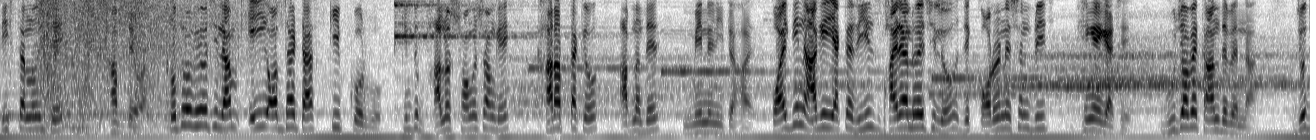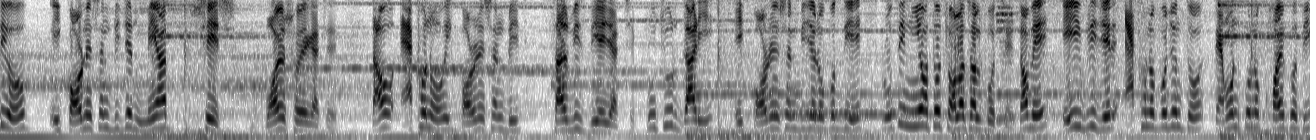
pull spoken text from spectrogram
তিস্তা নদীতে ঝাঁপ দেওয়া প্রথমে ভেবেছিলাম এই অধ্যায়টা স্কিপ করব, কিন্তু ভালোর সঙ্গে সঙ্গে খারাপটাকেও আপনাদের মেনে নিতে হয়। কয়েকদিন আগেই একটা রিলস ভাইরাল হয়েছিল যে করোনেশন ব্রিজ ভেঙে গেছে। গুজবে কান দেবেন না। যদিও এই করোনেশন ব্রিজের মেয়াদ শেষ, বয়স হয়ে গেছে। তাও এখনও এই করোনেশন ব্রিজ সার্ভিস দিয়ে যাচ্ছে। প্রচুর গাড়ি এই করোনেশন ব্রিজের ওপর দিয়ে প্রতিনিয়ত চলাচল করছে। তবে এই ব্রিজের এখনও পর্যন্ত তেমন কোনো ক্ষয়ক্ষতি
